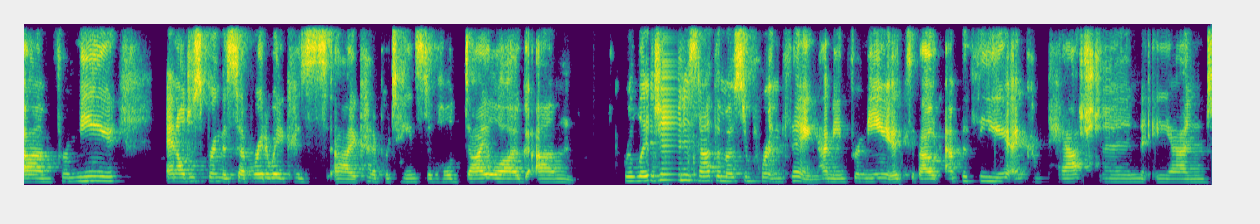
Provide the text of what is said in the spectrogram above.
um, for me, and I'll just bring this up right away because uh, it kind of pertains to the whole dialogue. Um, religion is not the most important thing. I mean, for me, it's about empathy and compassion and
